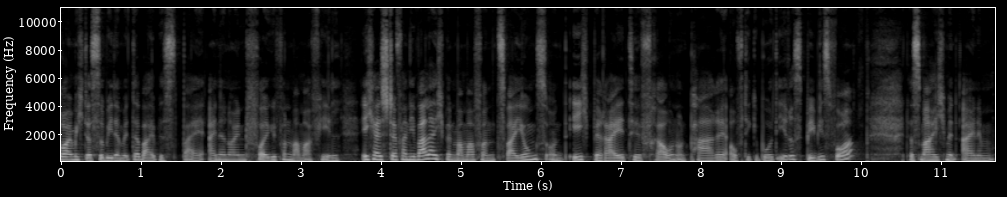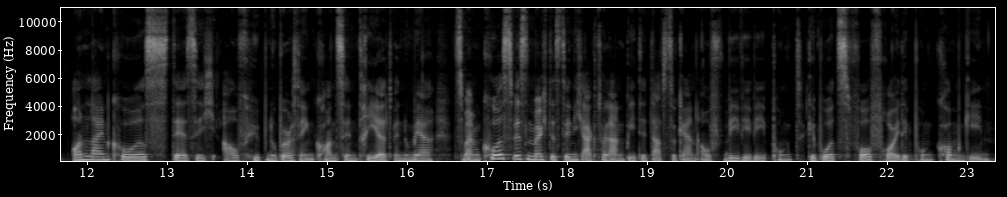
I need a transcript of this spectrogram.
Freue mich, dass du wieder mit dabei bist bei einer neuen Folge von Mama Viel. Ich heiße Stefanie Waller, ich bin Mama von zwei Jungs und ich bereite Frauen und Paare auf die Geburt ihres Babys vor. Das mache ich mit einem Online-Kurs, der sich auf Hypnobirthing konzentriert. Wenn du mehr zu meinem Kurs wissen möchtest, den ich aktuell anbiete, darfst du gern auf www.geburtsvorfreude.com gehen.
